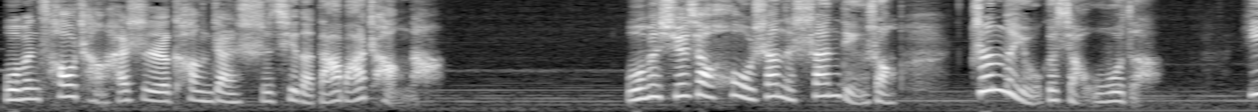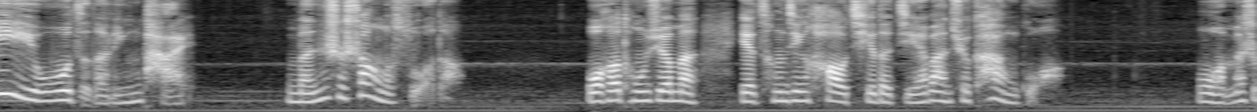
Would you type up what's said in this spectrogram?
我们操场还是抗战时期的打靶场呢。我们学校后山的山顶上，真的有个小屋子，一屋子的灵牌，门是上了锁的。我和同学们也曾经好奇的结伴去看过，我们是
